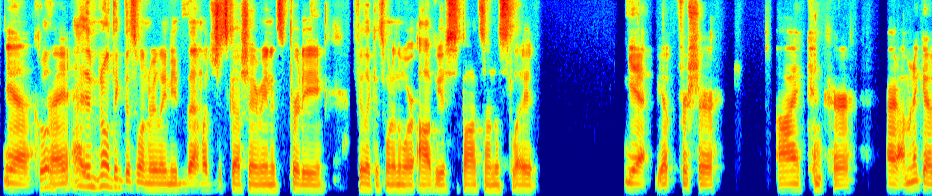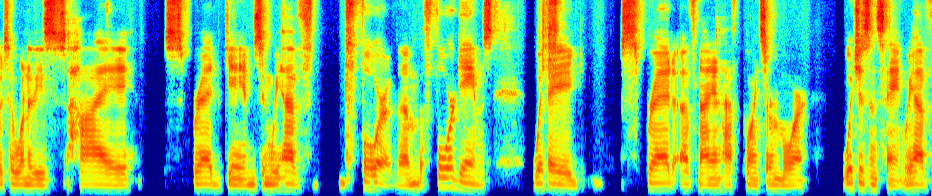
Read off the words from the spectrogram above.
yeah, cool. Right. I don't think this one really needs that much discussion. I mean, it's pretty. I feel like it's one of the more obvious spots on the slate. Yeah. Yep. For sure. I concur. All right, I'm going to go to one of these high spread games, and we have four of them, four games with a spread of nine and a half points or more, which is insane. We have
